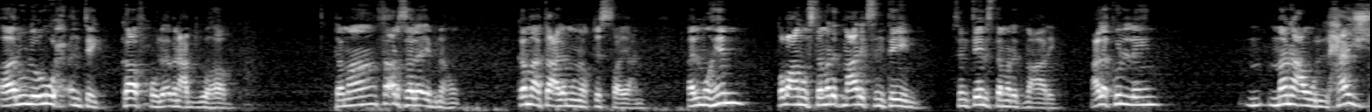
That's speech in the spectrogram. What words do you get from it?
قالوا له روح أنت كافحوا لابن عبد الوهاب. تمام؟ فأرسل ابنه. كما تعلمون القصة يعني. المهم طبعا واستمرت معارك سنتين. سنتين استمرت معارك. على كل منعوا الحج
